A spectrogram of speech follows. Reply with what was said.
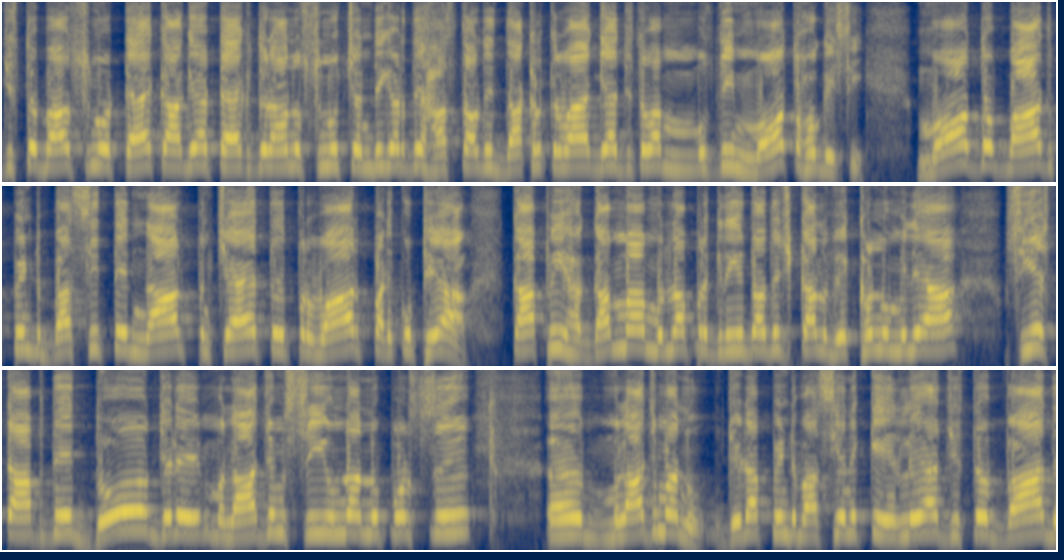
ਜਿਸ ਤੋਂ ਬਾਅਦ ਉਸ ਨੂੰ ਅਟੈਕ ਆ ਗਿਆ। ਅਟੈਕ ਦੌਰਾਨ ਉਸ ਨੂੰ ਚੰਡੀਗੜ੍ਹ ਦੇ ਹਸਪਤਾਲ ਦੇ ਦਾਖਲ ਕਰਵਾਇਆ ਗਿਆ, ਜਿਸ ਤੋਂ ਬਾਅਦ ਉਸ ਦੀ ਮੌਤ ਹੋ ਗਈ ਸੀ। ਮੌਤ ਤੋਂ ਬਾਅਦ ਪਿੰਡ ਵਾਸੀ ਤੇ ਨਾਲ ਪੰਚਾਇਤ ਪਰਿਵਾਰ ਭੜਕ ਉੱਠਿਆ। ਕਾਫੀ ਹੰਗਾਮਾ ਮੁੱਲਾਪੁਰ ਗਰੀਬ ਦਾ ਉਹਦੇ ਵਿੱਚ ਕੱਲ ਵੇਖਣ ਨੂੰ ਮਿਲਿਆ। ਸੀ ਸਟਾਫ ਦੇ ਦੋ ਜਿਹੜੇ ਮੁਲਾਜ਼ਮ ਸੀ, ਉਹਨਾਂ ਨੂੰ ਪੁਲਿਸ ਮੁਲਾਜ਼ਮਾਂ ਨੂੰ, ਜਿਹੜਾ ਪਿੰਡ ਵਾਸੀਆਂ ਨੇ ਘੇਰ ਲਿਆ, ਜਿਸ ਤੋਂ ਬਾਅਦ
